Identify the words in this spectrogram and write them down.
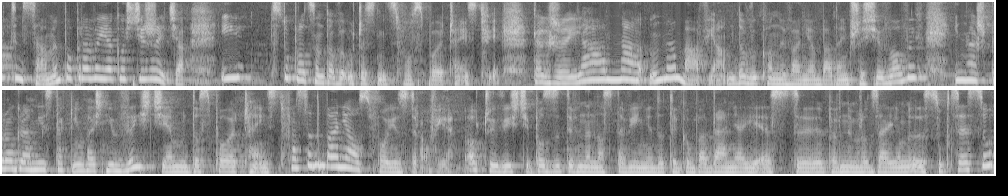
a tym samym poprawę jakości życia. I stuprocentowe uczestnictwo w społeczeństwie. Także ja na, namawiam do wykonywania badań przesiewowych i nasz program jest takim właśnie wyjściem do społeczeństwa, zadbania o swoje zdrowie. Oczywiście pozytywne nastawienie do tego badania jest y, pewnym rodzajem sukcesu.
